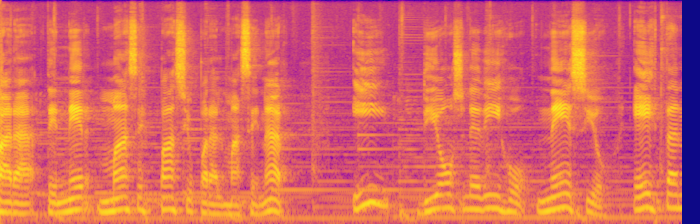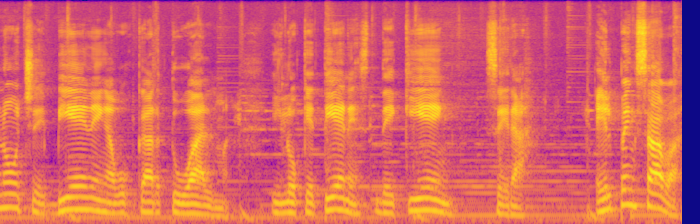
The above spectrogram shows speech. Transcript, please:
para tener más espacio para almacenar. Y Dios le dijo, necio, esta noche vienen a buscar tu alma y lo que tienes de quién será. Él pensaba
